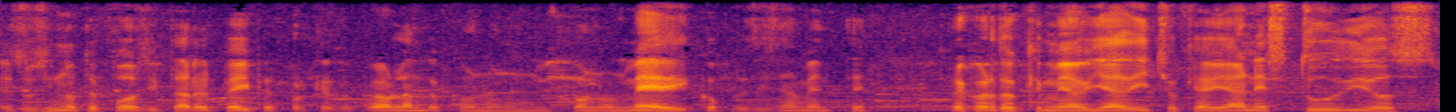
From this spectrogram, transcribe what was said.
eso sí no te puedo citar el paper porque eso fue hablando con un, con un médico precisamente, recuerdo que me había dicho que habían estudios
